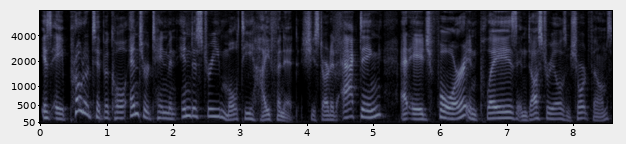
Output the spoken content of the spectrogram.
is a prototypical entertainment industry multi hyphenate. She started acting at age four in plays, industrials, and short films,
